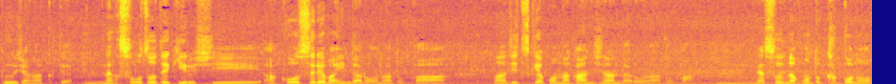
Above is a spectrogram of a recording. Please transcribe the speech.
劫じゃなくて、うん、なんか想像できるしあこうすればいいんだろうなとか、まあ、味付けはこんな感じなんだろうなとか、うん、そういうのは本当過去の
